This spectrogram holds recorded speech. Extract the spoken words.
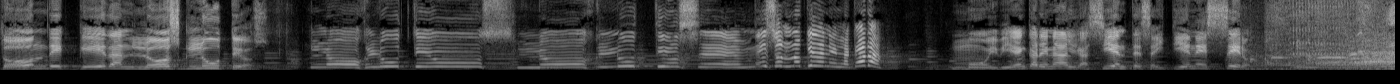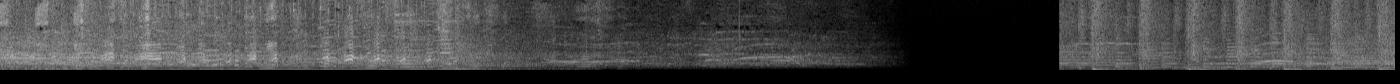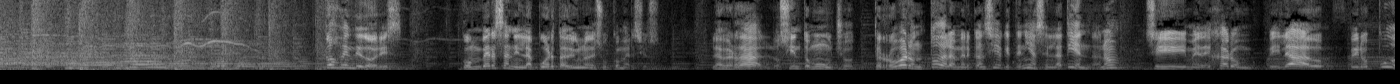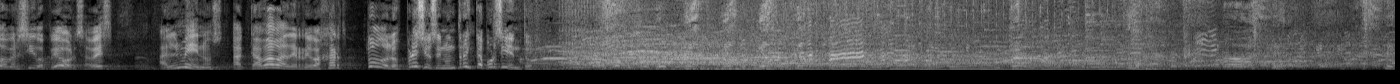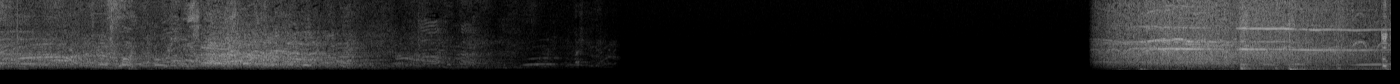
¿dónde quedan los glúteos? Los glúteos. Los glúteos. eh, ¿Esos no quedan en la cara? Muy bien, Karen Alga, siéntese y tiene cero. Vendedores conversan en la puerta de uno de sus comercios. La verdad, lo siento mucho. Te robaron toda la mercancía que tenías en la tienda, ¿no? Sí, me dejaron pelado, pero pudo haber sido peor, ¿sabes? Al menos acababa de rebajar todos los precios en un 30%.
